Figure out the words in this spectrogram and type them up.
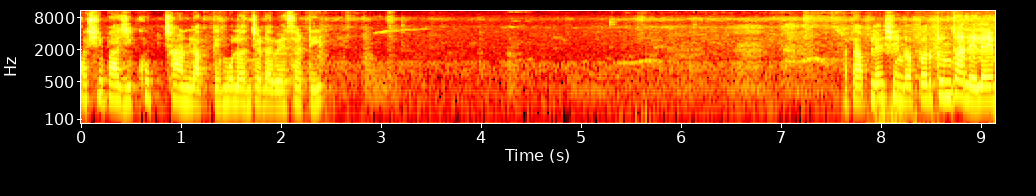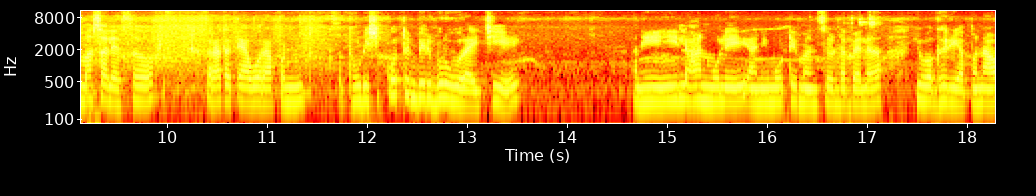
अशी भाजी खूप छान लागते मुलांच्या डब्यासाठी. आता आपल्या शेंगा परतून झालेल्या आहे मसाल्याचं. तर आता त्यावर आपण थोडीशी कोथिंबीर भुरभुरायची आहे. आणि लहान मुले आणि मोठे माणसं डब्याला किंवा घरी आपण आ,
